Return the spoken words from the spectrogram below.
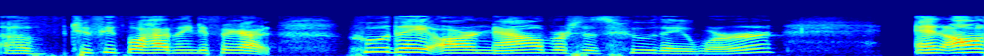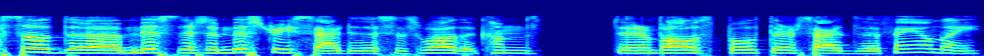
of two people having to figure out who they are now versus who they were. And also the there's a mystery side to this as well that comes that involves both their sides of the family.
